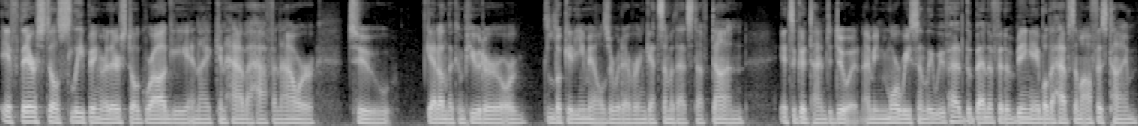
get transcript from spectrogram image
if they're still sleeping or they're still groggy, and I can have a half an hour to get on the computer or look at emails or whatever and get some of that stuff done, it's a good time to do it. I mean, more recently, we've had the benefit of being able to have some office time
